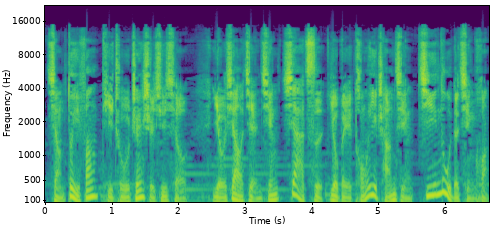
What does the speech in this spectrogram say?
向对方提出真实需求，有效减轻下次又被同一场景激怒的情况。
